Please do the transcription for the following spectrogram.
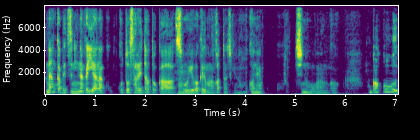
なんか別になんか嫌なことされたとか、そういうわけでもなかったんですけど、なんかね、こっちの方がなんか、学校、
